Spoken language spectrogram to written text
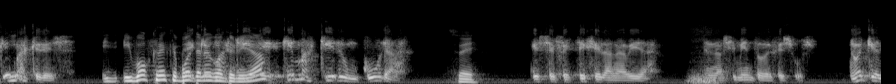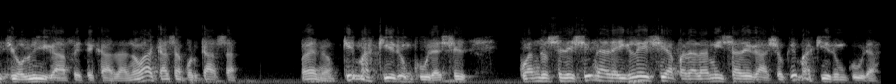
¿Qué más querés? ¿Y, vos crees que puede tener continuidad? ¿Qué más quiere un cura sí. que se festeje la Navidad, el nacimiento de Jesús? No es que él te obliga a festejarla, no va casa por casa. Bueno, ¿qué más quiere un cura? Es el, cuando se le llena la iglesia para la misa de gallo, ¿qué más quiere un cura?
